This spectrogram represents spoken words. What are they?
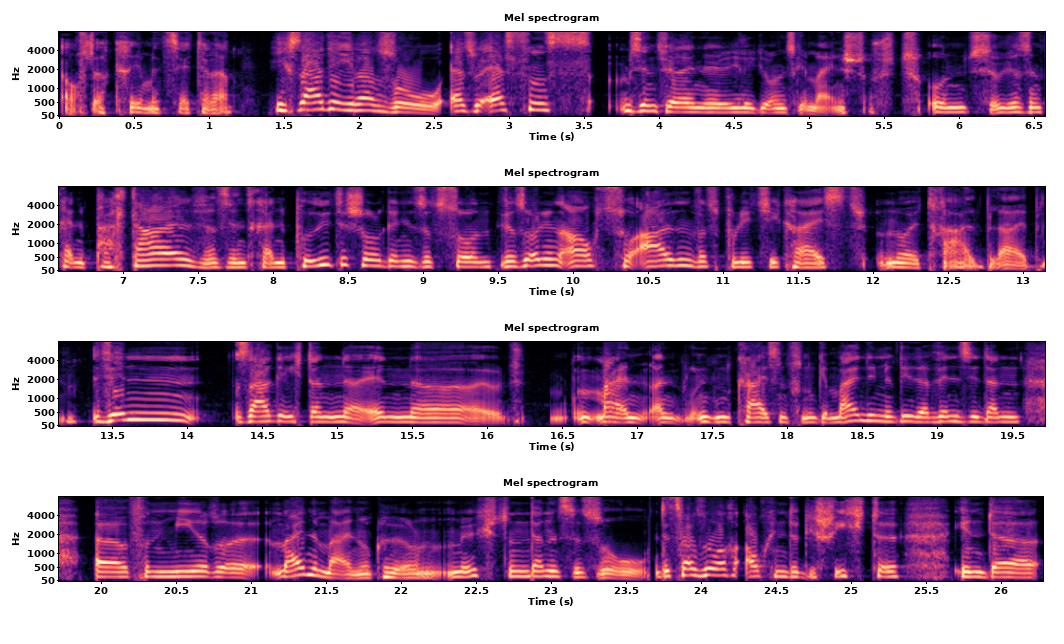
auf der Krim etc. Ich sage immer so, also erstens sind wir eine Religionsgemeinschaft und wir sind keine Partei, wir sind keine politische Organisation. Wir sollen auch zu allem, was Politik heißt, neutral bleiben. Wenn sage ich dann in, äh, mein, in Kreisen von Gemeindemitgliedern, wenn sie dann äh, von mir äh, meine Meinung hören möchten, dann ist es so. Das war so auch, in der Geschichte, in der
